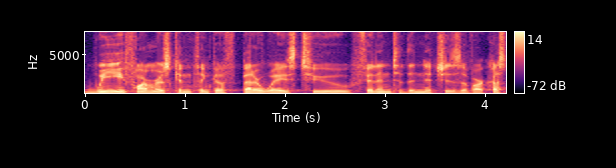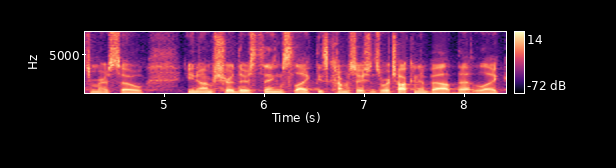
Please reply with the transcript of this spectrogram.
we farmers can think of better ways to fit into the niches of our customers. So, you know, I'm sure there's things like these conversations we're talking about that, like,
